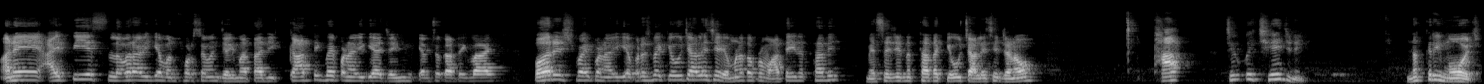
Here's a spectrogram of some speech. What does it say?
અને આઈપીએસ લવર આવી ગયા વન ફોર સેવન જય માતાજી. કાર્તિકભાઈ પણ આવી ગયા. જય હિન્દ. કેમ છો કાર્તિકભાઈ? પરેશભાઈ પણ આવી ગયા. પરેશભાઈ, કેવું ચાલે છે? હમણાં તો આપણે વાતે નથી થતી. મેસેજ નથી થતા. કેવું ચાલે છે? જણાવો. થાક. જેવું કંઈ છે જ નહીં. નકરી મોજ.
